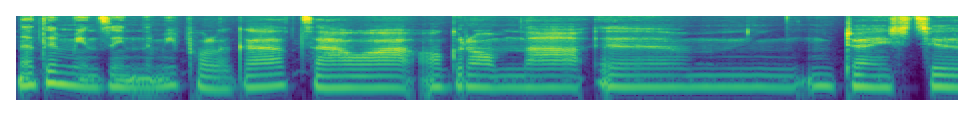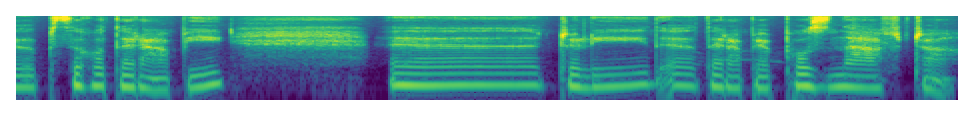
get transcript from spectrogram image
Na tym między innymi polega cała ogromna część psychoterapii, y, czyli y, terapia poznawcza,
